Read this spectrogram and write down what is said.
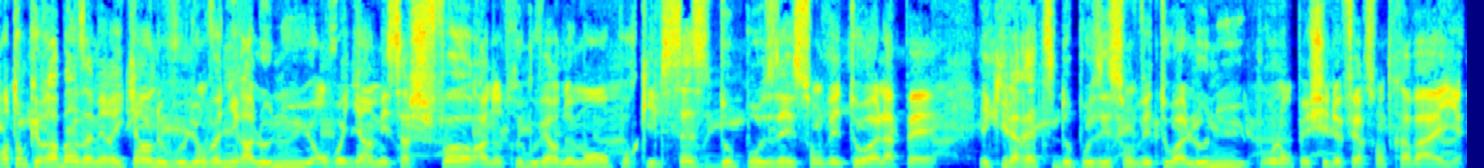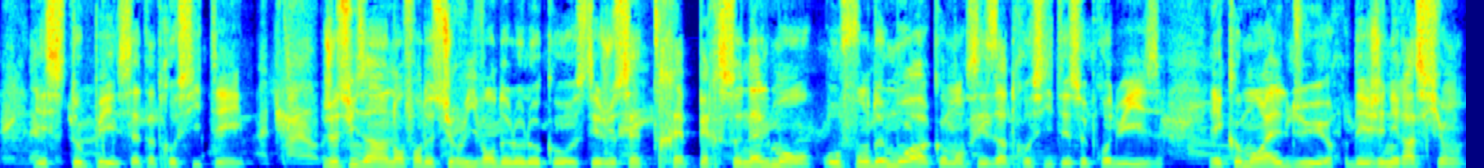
En tant que rabbins américains, nous voulions venir à l'ONU envoyer un message fort à notre gouvernement pour qu'il cesse d'opposer son veto à la paix et qu'il arrête d'opposer son veto à l'ONU pour l'empêcher de faire son travail et stopper cette atrocité. Je suis un enfant de survivant de l'Holocauste et je sais très personnellement, au fond de moi, comment ces atrocités se produisent et comment elles durent des générations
